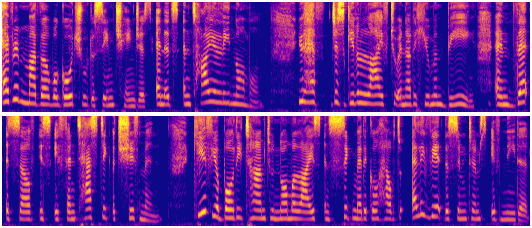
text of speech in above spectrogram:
every mother will go through the same changes and it's entirely normal. You have just given life to another human being, and that itself is a fantastic achievement. Give your body time to normalize and seek medical help to alleviate the symptoms if needed.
